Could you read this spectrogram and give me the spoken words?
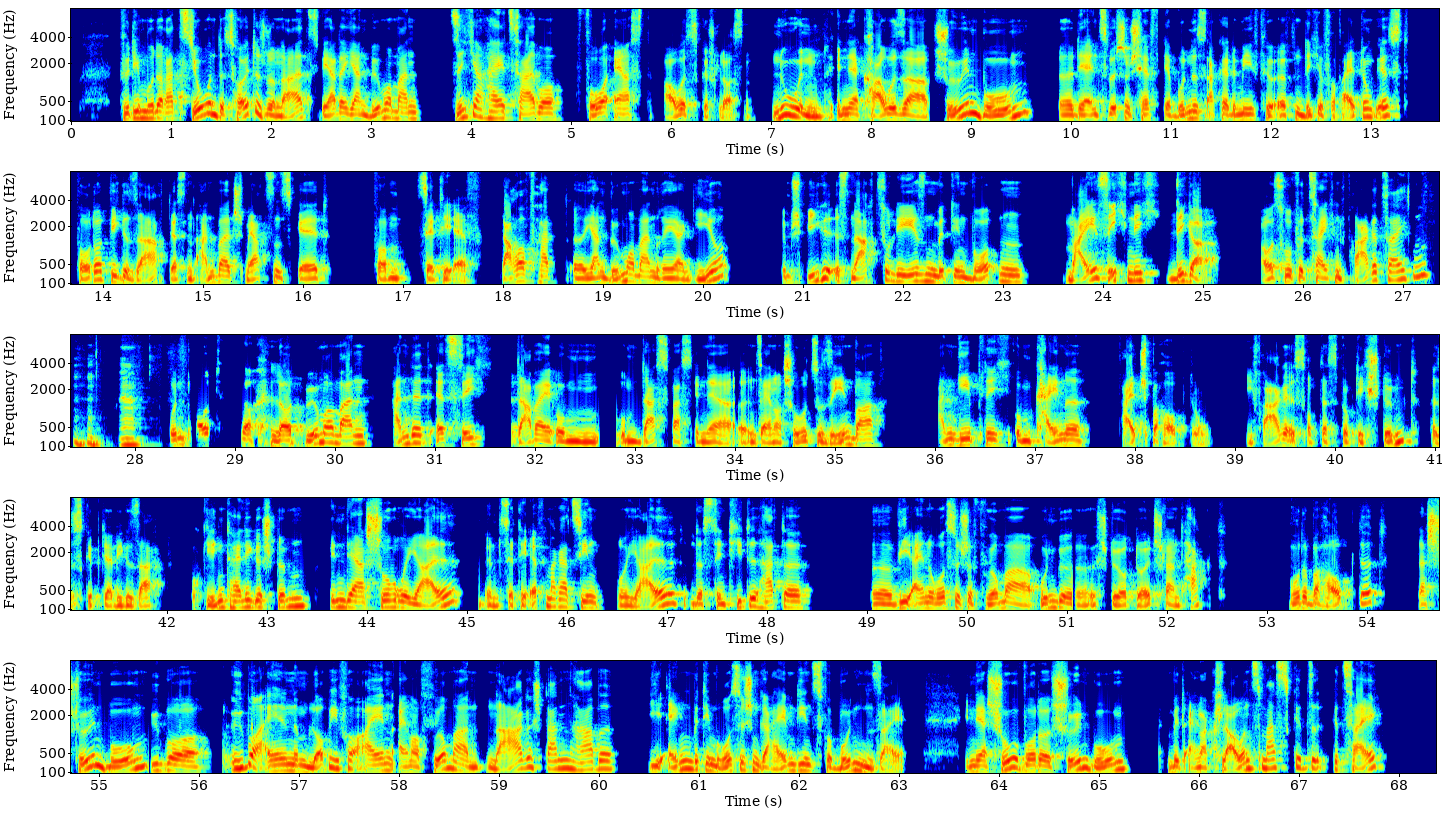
für die Moderation des Heute-Journals werde Jan Böhmermann sicherheitshalber vorerst ausgeschlossen. Nun, in der Causa Schönbohm, äh, der inzwischen Chef der Bundesakademie für öffentliche Verwaltung ist, fordert, wie gesagt, dessen Anwalt Schmerzensgeld vom ZDF. Darauf hat äh, Jan Böhmermann reagiert. Im Spiegel ist nachzulesen mit den Worten, weiß ich nicht, Digger. Ausrufezeichen, Fragezeichen. Ja. Und laut, laut Böhmermann handelt es sich dabei um, um das, was in, der, in seiner Show zu sehen war, angeblich um keine Falschbehauptung. Die Frage ist, ob das wirklich stimmt. Also es gibt ja, wie gesagt, auch gegenteilige Stimmen. In der Show Royal, im ZDF-Magazin Royal, das den Titel hatte, äh, wie eine russische Firma ungestört Deutschland hackt, wurde behauptet, dass Schönbohm über, über einem Lobbyverein einer Firma nahegestanden habe, die eng mit dem russischen Geheimdienst verbunden sei. In der Show wurde Schönbohm mit einer Clownsmaske gezeigt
